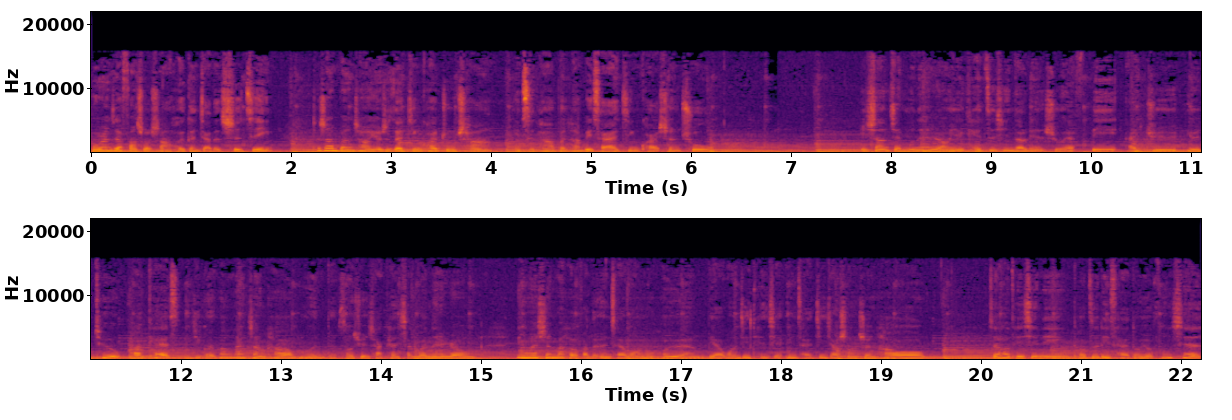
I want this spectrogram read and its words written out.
湖人在防守上会更加的吃紧。加上本场又是在金块主场，因此看好本场比赛金块胜出。以上节目内容也可以自行到脸书、FB、IG、YouTube、Podcast 以及官方赖账号 Moon 等搜寻查看相关内容。另外，申办合法的运彩网络会员，不要忘记填写运彩经销商证号哦。最后提醒您，投资理财都有风险，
